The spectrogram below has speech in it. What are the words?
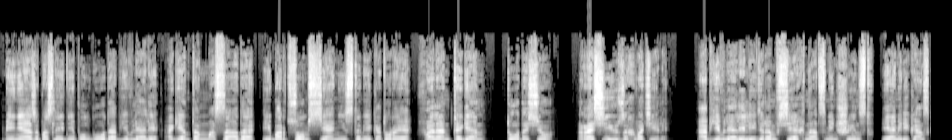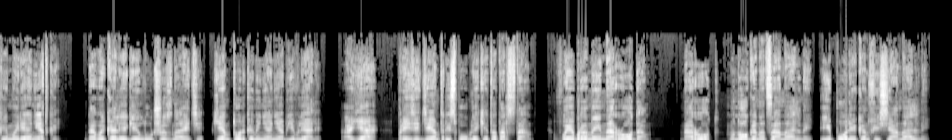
Меня за последние полгода объявляли агентом Масада и борцом с сионистами, которые «фалентеген» то да сё, Россию захватили. Объявляли лидером всех нацменьшинств и американской марионеткой. Да вы, коллеги, лучше знаете, кем только меня не объявляли. А я — президент Республики Татарстан, выбранный народом. Народ, многонациональный и поликонфессиональный,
